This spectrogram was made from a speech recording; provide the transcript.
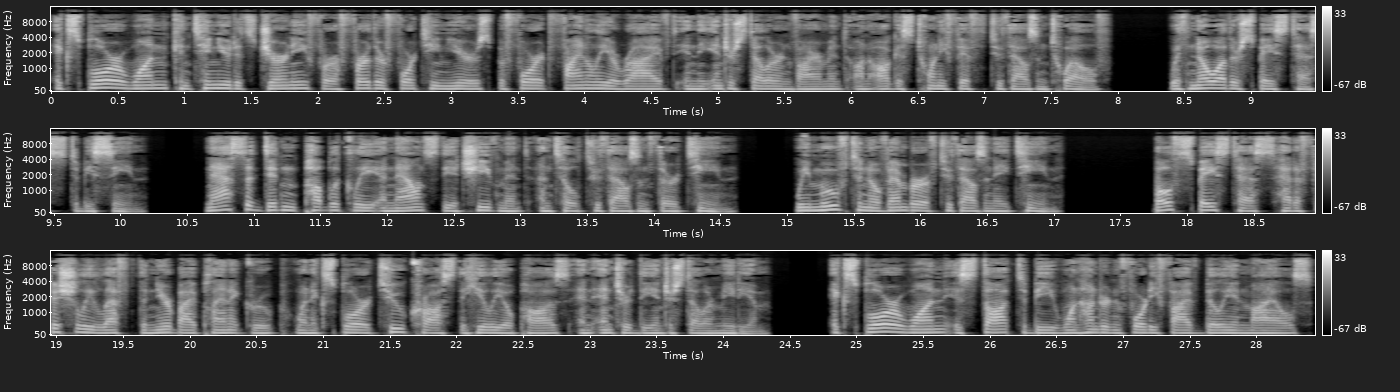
Explorer 1 continued its journey for a further 14 years before it finally arrived in the interstellar environment on August 25, 2012, with no other space tests to be seen. NASA didn't publicly announce the achievement until 2013. We moved to November of 2018. Both space tests had officially left the nearby planet group when Explorer 2 crossed the heliopause and entered the interstellar medium. Explorer 1 is thought to be 145 billion miles,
